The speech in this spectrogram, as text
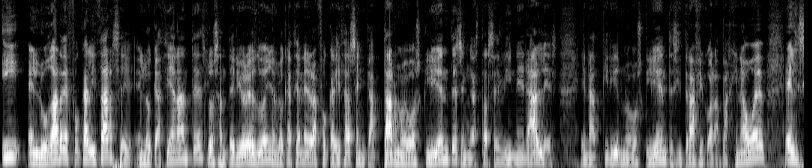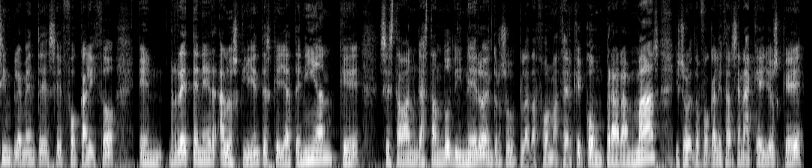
y en lugar de focalizarse en lo que hacían antes, los anteriores dueños lo que hacían era focalizarse en captar nuevos clientes, en gastarse dinerales, en adquirir nuevos clientes y tráfico a la página web, él simplemente se focalizó en retener a los clientes que ya tenían que se estaban gastando dinero dentro de su plataforma, hacer que compraran más y sobre todo focalizarse en aquellos que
